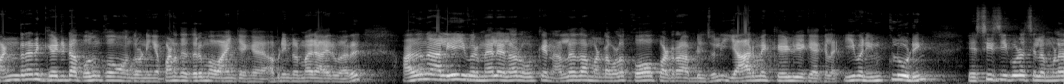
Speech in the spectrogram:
பண்ணுறேன்னு கேட்டுட்டா போதும் கோவம் வந்துடும் நீங்கள் பணத்தை திரும்ப வாங்கிக்கங்க அப்படின்ற மாதிரி ஆயிடுவார். அதனாலேயே இவர் மேலே எல்லாரும் ஓகே நல்லதாக பண்ணுறவங்கள கோவப்படுறா அப்படின்னு சொல்லி யாருமே கேள்வியை கேட்கல. ஈவன் இன்க்ளூடிங் எஸ்சிசி கூட சில முறை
